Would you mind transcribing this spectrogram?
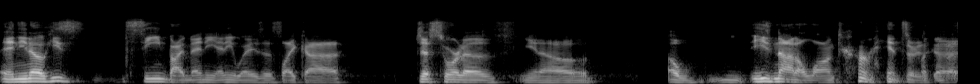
and you know he's seen by many anyways as like a just sort of you know a he's not a long term answer. Like a,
